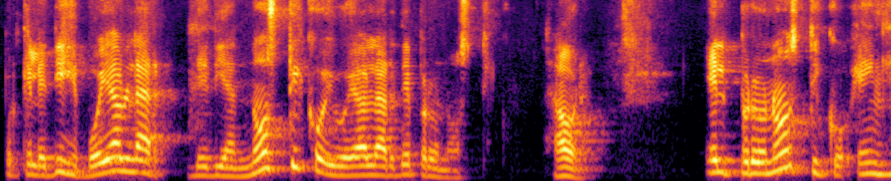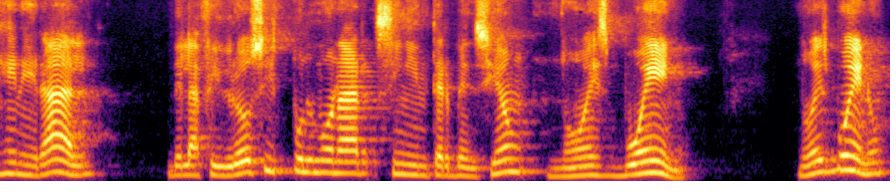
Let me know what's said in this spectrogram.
porque les dije, voy a hablar de diagnóstico y voy a hablar de pronóstico. Ahora, el pronóstico en general de la fibrosis pulmonar sin intervención no es bueno. No es bueno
